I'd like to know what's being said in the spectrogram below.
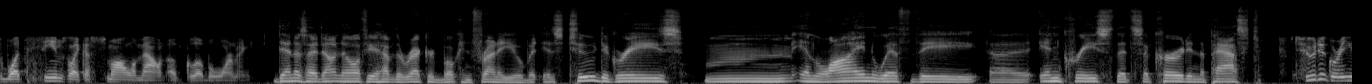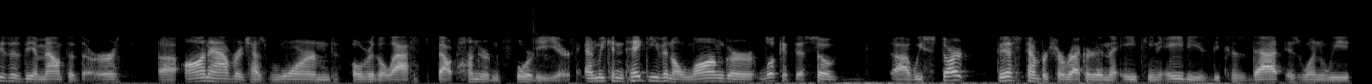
what seems like a small amount of global warming. Dennis, I don't know if you have the record book in front of you, but is two degrees mm, in line with the uh, increase that's occurred in the past? Two degrees is the amount that the Earth, uh, on average, has warmed over the last about 140 years. And we can take even a longer look at this. So uh, we start this temperature record in the 1880s because that is when we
